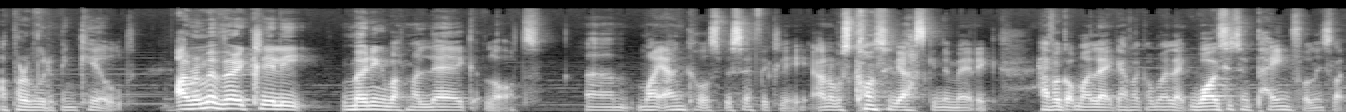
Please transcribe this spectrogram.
I probably would have been killed. I remember very clearly moaning about my leg a lot um, my ankle specifically. And I was constantly asking the medic, have I got my leg? Have I got my leg? Why is it so painful? And it's like,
